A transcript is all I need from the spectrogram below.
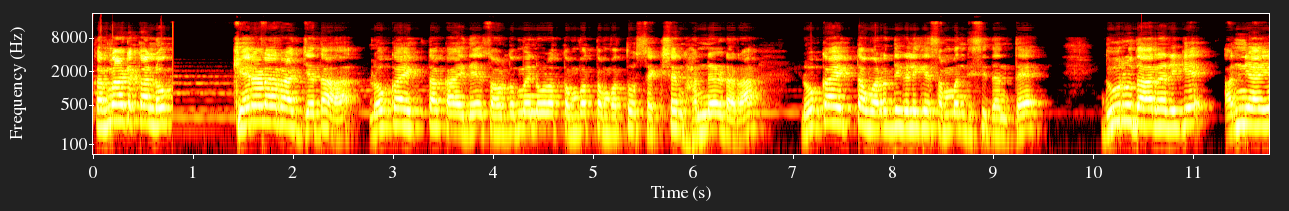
ಕರ್ನಾಟಕ ಲೋಕ್ ಕೇರಳ ರಾಜ್ಯದ ಲೋಕಾಯುಕ್ತ ಕಾಯ್ದೆ ಸಾವಿರದ ಒಂಬೈನೂರ ತೊಂಬತ್ತೊಂಬತ್ತು ಸೆಕ್ಷನ್ ಹನ್ನೆರಡರ ಲೋಕಾಯುಕ್ತ ವರದಿಗಳಿಗೆ ಸಂಬಂಧಿಸಿದಂತೆ ದೂರುದಾರರಿಗೆ ಅನ್ಯಾಯ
